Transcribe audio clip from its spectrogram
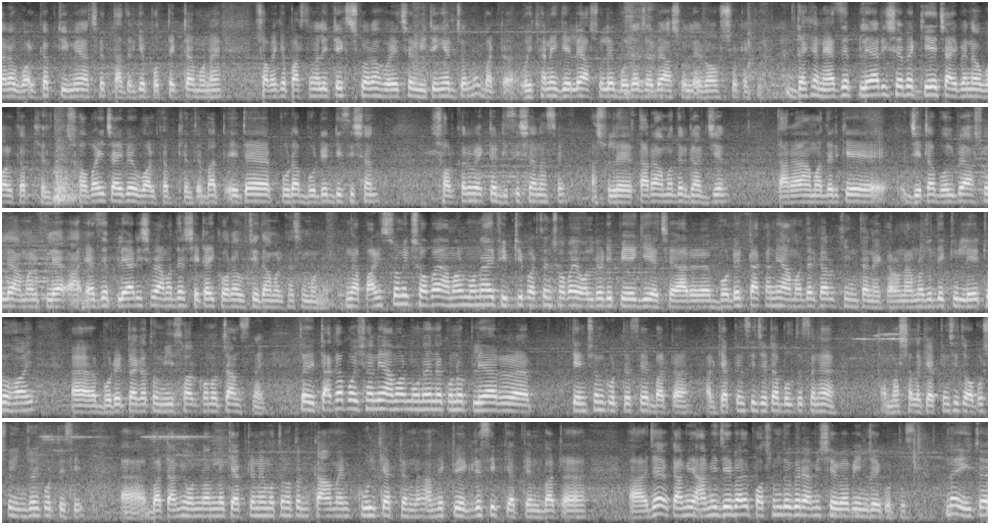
যারা world cup টিমে আছে, তাদেরকে প্রত্যেকটা মনে হয় সবাইকে পার্সোনালি টেক্সট করা হয়েছে মিটিংয়ের জন্য বাট ওইখানে গেলে আসলে বোঝা যাবে আসলে রহস্যটা কি। দেখেন অ্যাজ এ প্লেয়ার হিসেবে কে চাইবে না ওয়ার্ল্ড কাপ খেলতে? সবাই চাইবে ওয়ার্ল্ড কাপ খেলতে বাট এটা পুরা বোর্ডের ডিসিশান সরকারেরও একটা ডিসিশান আছে। আসলে তারা আমাদের গার্জিয়ান তারা আমাদেরকে যেটা বলবে আসলে আমার প্লেয়ার অ্যাজ এ প্লেয়ার হিসেবে আমাদের সেটাই করা উচিত আমার কাছে মনে হয়। না, পারিশ্রমিক সবাই আমার মনে হয় ফিফটি পার্সেন্ট সবাই অলরেডি পেয়ে গিয়েছে আর বোর্ডের টাকা নিয়ে আমাদের কারও চিন্তা নেই, কারণ আমরা যদি একটু লেটও হয় বোর্ডের টাকা তো মিস হওয়ার কোনো চান্স নাই। তো এই টাকা পয়সা নিয়ে আমার মনে হয় না কোনো প্লেয়ার টেনশন করতেছে বাট আর ক্যাপ্টেন্সি যেটা বলতেছেন হ্যাঁ মার্শাল্লাহ ক্যাপ্টেন্সি তো অবশ্যই এনজয় করতেছি বাট আমি অন্যান্য ক্যাপ্টেনের মতো নতুন কাম অ্যান্ড কুল ক্যাপ্টেন না, আমি একটু এগ্রেসিভ ক্যাপ্টেন বাট যাই হোক, আমি আমি যেভাবে পছন্দ করি, আমি সেভাবে এনজয় করতেছি। না, এইটা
